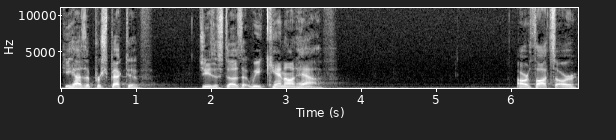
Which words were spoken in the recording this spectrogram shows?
He has a perspective, Jesus does, that we cannot have. Our thoughts are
